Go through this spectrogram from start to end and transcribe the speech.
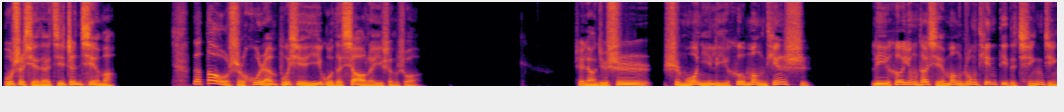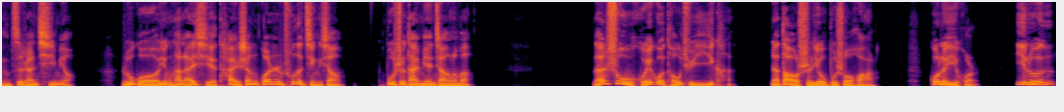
不是写的极真切吗？那道士忽然不屑一顾的笑了一声，说：“这两句诗是模拟李贺梦天诗。李贺用它写梦中天地的情景，自然奇妙。”如果用它来写泰山观日出的景象，不是太勉强了吗？南树回过头去一看，那道士又不说话了。过了一会儿，一轮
